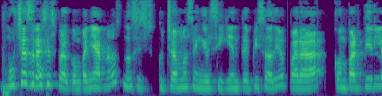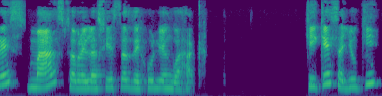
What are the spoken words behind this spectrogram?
Muchas gracias por acompañarnos. Nos escuchamos en el siguiente episodio para compartirles más sobre las fiestas de julio en Oaxaca. Quique, Sayuki,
